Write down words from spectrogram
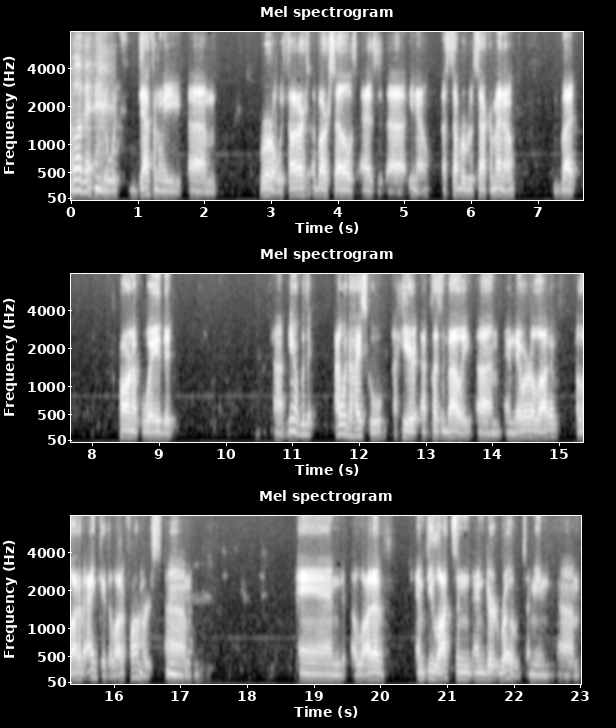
I love it. It was definitely um, rural. We thought our, of ourselves as uh, you know a suburb of Sacramento, but far enough away that uh, you know, with I went to high school here at Pleasant Valley, um, and there were a lot of a lot of ag kids, a lot of farmers, um, mm-hmm. and a lot of empty lots and, and dirt roads. I mean, um,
